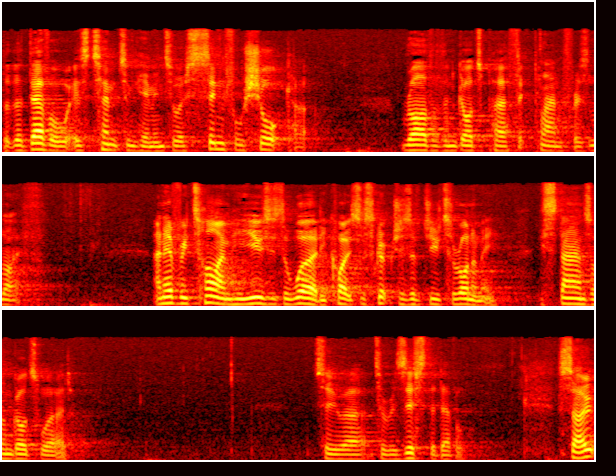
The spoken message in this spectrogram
that the devil is tempting him into a sinful shortcut rather than God's perfect plan for his life, and every time he uses the word, he quotes the scriptures of Deuteronomy, he stands on God's word to, uh, to resist the devil. So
